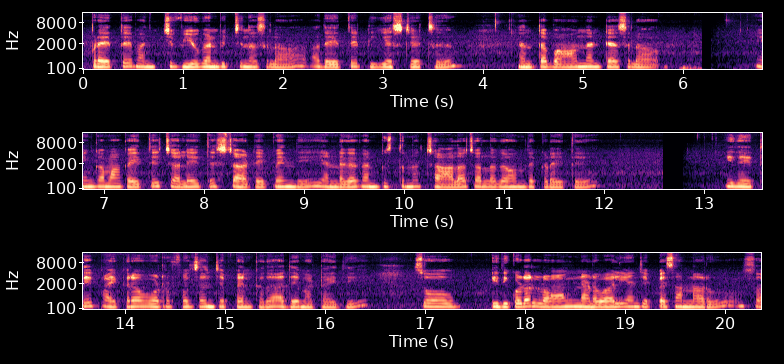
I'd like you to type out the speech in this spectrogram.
ఇప్పుడైతే మంచి వ్యూ కనిపించింది అసలు. అదైతే టీ ఎస్టేట్స్. ఎంత బాగుందంటే అసలు. ఇంకా మాకైతే చలి అయితే స్టార్ట్ అయిపోయింది. ఎండగా కనిపిస్తున్న చాలా చల్లగా ఉంది ఇక్కడైతే. ఇదైతే పైకరా వాటర్ ఫాల్స్ అని చెప్పాను కదా అదే మట ఇది. సో ఇది కూడా లాంగ్ నడవాలి అని చెప్పేసి అన్నారు. సో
